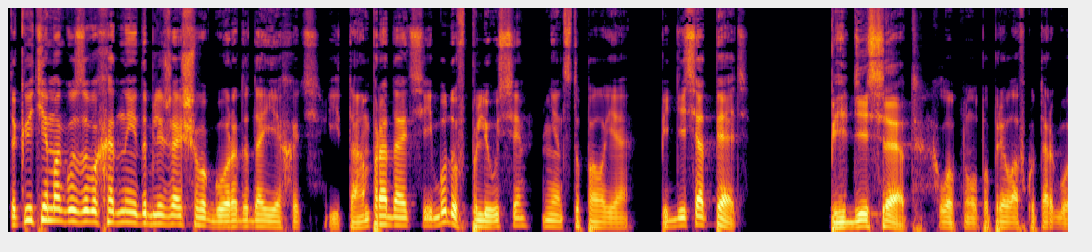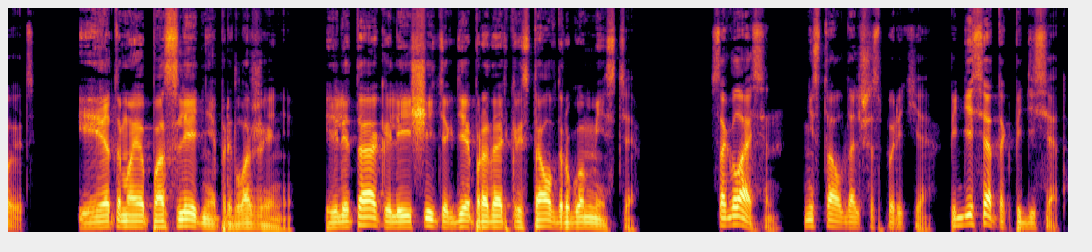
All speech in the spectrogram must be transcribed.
Так ведь я могу за выходные до ближайшего города доехать, и там продать, и буду в плюсе, не отступал я. 55. 50, хлопнул по прилавку торговец. И это мое последнее предложение. Или так, или ищите, где продать кристалл в другом месте. Согласен, не стал дальше спорить я. 50 так 50.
